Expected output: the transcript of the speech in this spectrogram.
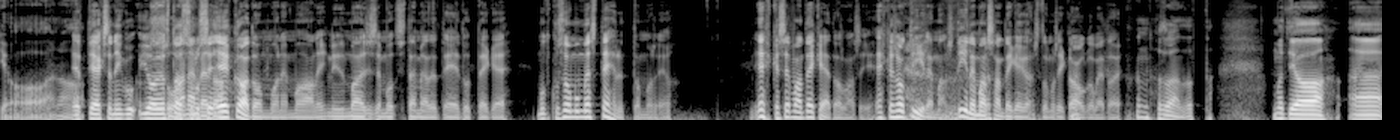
Joo, no. Et tiedätkö, niinku, joo, jos taas ollut se eka tommonen maali, niin mä olisin semmo- sitä mieltä, että ei tuu tekee. Mut kun se on mun mielestä tehnyt tommosen jo. Ehkä se vaan tekee tollasia. Ehkä se on Tiilemans. Tiilemanshan tekee kans tommosia kaukovetoja. no se on totta. Mut joo, ää,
